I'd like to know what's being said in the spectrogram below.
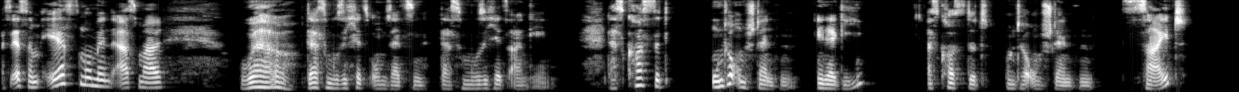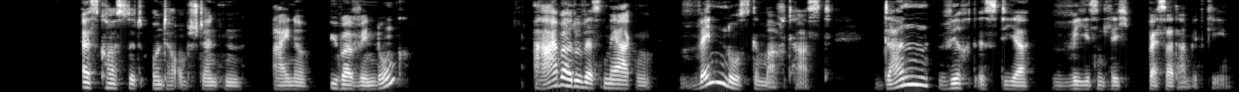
Es ist im ersten Moment erstmal wow, das muss ich jetzt umsetzen, das muss ich jetzt angehen. Das kostet unter Umständen Energie, es kostet unter Umständen Zeit, es kostet unter Umständen eine Überwindung, aber du wirst merken, wenn du es gemacht hast, dann wird es dir wesentlich besser damit gehen.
